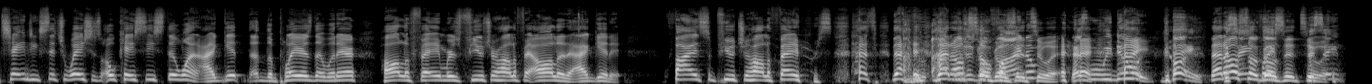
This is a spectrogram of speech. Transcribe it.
changing situations, OKC still won. I get the, the players that were there, Hall of Famers, future Hall of Fame, all of that. I get it. Find some future Hall of Famers. That's that. That also goes into them? it. That's what we do. Hey, go- Hey, that also same goes into the it. Same,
